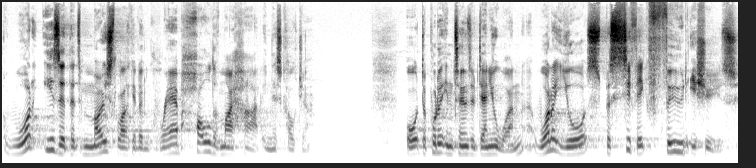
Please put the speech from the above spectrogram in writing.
what is it that's most likely to grab hold of my heart in this culture? Or to put it in terms of Daniel 1, what are your specific food issues?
